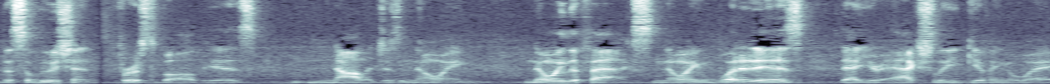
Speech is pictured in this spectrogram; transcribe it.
the solution, first of all, is knowledge, is knowing. Knowing the facts, knowing what it is that you're actually giving away.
